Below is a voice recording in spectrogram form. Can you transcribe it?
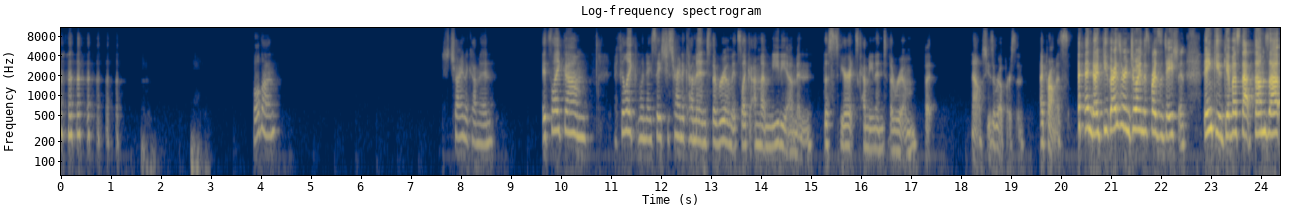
Hold on. She's trying to come in. It's like um I feel like when I say she's trying to come into the room, it's like I'm a medium and the spirit's coming into the room, but no, she's a real person. I promise. And if you guys are enjoying this presentation, thank you. Give us that thumbs up,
